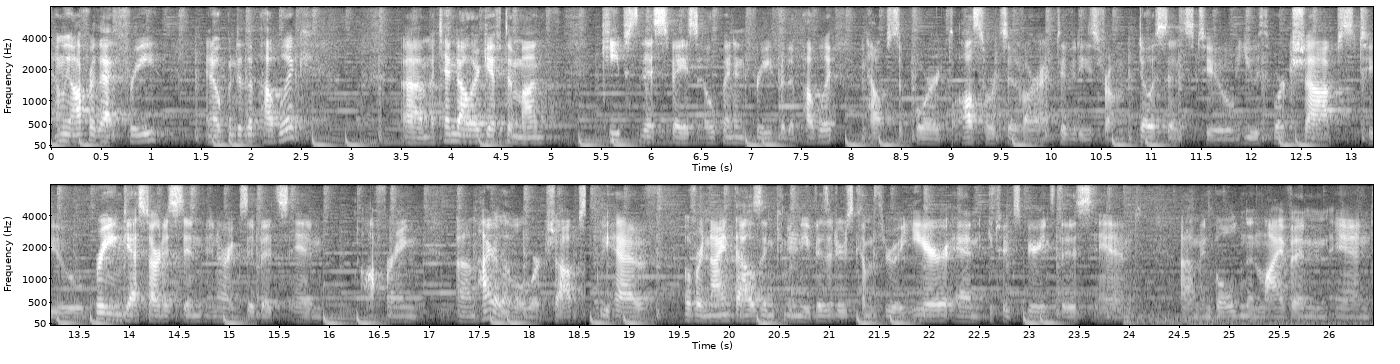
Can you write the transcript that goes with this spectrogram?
And we offer that free and open to the public. Um, a $10 gift a month keeps this space open and free for the public and helps support all sorts of our activities from docents to youth workshops to bringing guest artists in in our exhibits and offering um, higher level workshops. We have over 9,000 community visitors come through a year and get to experience this and um, embolden, enliven, and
